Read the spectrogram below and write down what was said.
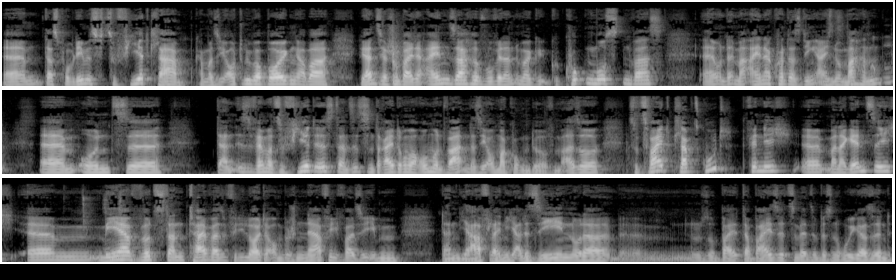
ähm, das Problem ist zu viert, klar, kann man sich auch drüber beugen, aber wir hatten es ja schon bei der einen Sache, wo wir dann immer gucken mussten, was, äh, und immer einer konnte das Ding eigentlich nur machen. Ähm, und äh, dann ist es, wenn man zu viert ist, dann sitzen drei drumherum und warten, dass sie auch mal gucken dürfen. Also zu zweit klappt's gut, finde ich. Äh, man ergänzt sich. Ähm, mehr wird's dann teilweise für die Leute auch ein bisschen nervig, weil sie eben dann ja vielleicht nicht alles sehen oder ähm, nur so bei, dabei sitzen, wenn sie ein bisschen ruhiger sind.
